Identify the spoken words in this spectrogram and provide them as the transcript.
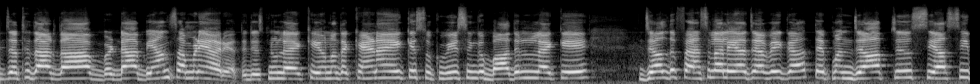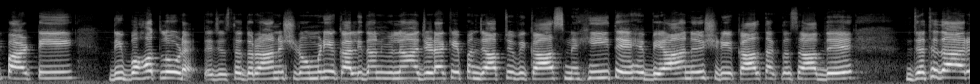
ਜਥੇਦਾਰ ਦਾ ਵੱਡਾ ਬਿਆਨ ਸਾਹਮਣੇ ਆ ਰਿਹਾ ਤੇ ਜਿਸ ਨੂੰ ਲੈ ਕੇ ਉਹਨਾਂ ਦਾ ਕਹਿਣਾ ਹੈ ਕਿ ਸੁਖਬੀਰ ਸਿੰਘ ਬਾਦਲ ਨੂੰ ਲੈ ਕੇ ਜਲਦ ਫੈਸਲਾ ਲਿਆ ਜਾਵੇਗਾ ਤੇ ਪੰਜਾਬ 'ਚ ਸਿਆਸੀ ਪਾਰਟੀ ਦੀ ਬਹੁਤ ਲੋੜ ਹੈ ਤੇ ਜਿਸ ਦੇ ਦੌਰਾਨ ਸ਼੍ਰੋਮਣੀ ਅਕਾਲੀ ਦਲ ਵੱਲੋਂ ਜਿਹੜਾ ਕਿ ਪੰਜਾਬ 'ਚ ਵਿਕਾਸ ਨਹੀਂ ਤੇ ਇਹ ਬਿਆਨ ਸ਼੍ਰੀ ਅਕਾਲ ਤਖਤ ਸਾਹਿਬ ਦੇ ਜਥੇਦਾਰ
